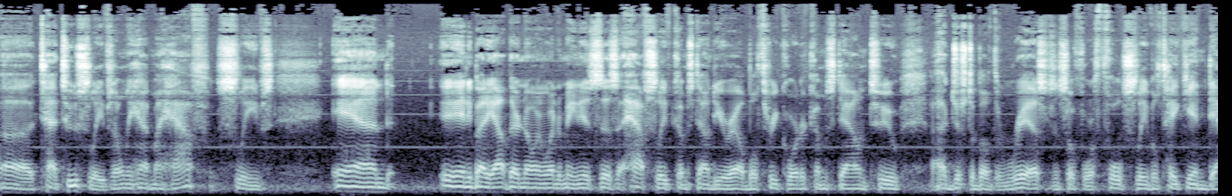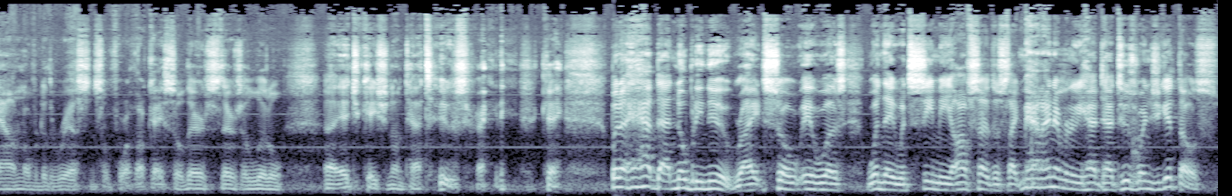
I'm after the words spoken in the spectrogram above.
uh, tattoo sleeves. I only had my half sleeves. And anybody out there knowing what I mean is this a half sleeve comes down to your elbow, three quarter comes down to uh, just above the wrist, and so forth. Full sleeve will take in down over to the wrist, and so forth. Okay, so there's there's a little uh, education on tattoos, right? okay, but I had that nobody knew, right? So it was when they would see me offside, it's like, man, I never knew you had tattoos. When did you get those?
